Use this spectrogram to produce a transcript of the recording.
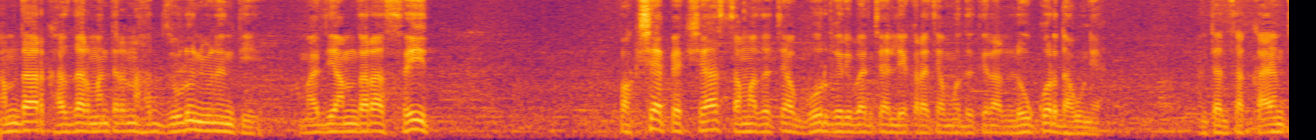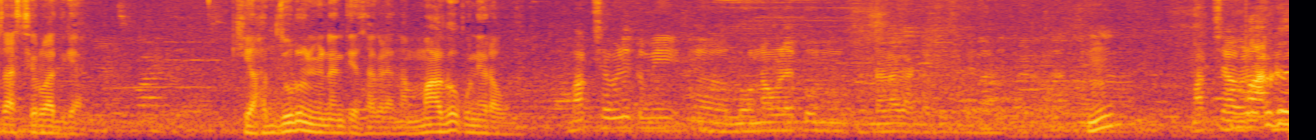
आमदार खासदार मंत्र्यांना हात जोडून विनंती. माझी आमदारासहित पक्षापेक्षा समाजाच्या गोरगरिबांच्या लेकराच्या मदतीला लवकर धावून या. आणि त्यांचा कायमचा आशीर्वाद घ्या. ही हात जोडून विनंती आहे सगळ्यांना. मागं कोणी राहू नये. मागच्या वेळी तुम्ही लोणावळ्यातून खंडाळा घाटातून हं? मागच्या मार्ग.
